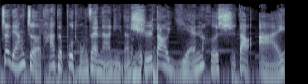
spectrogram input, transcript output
这两者它的不同在哪里呢？食道炎和食道癌。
